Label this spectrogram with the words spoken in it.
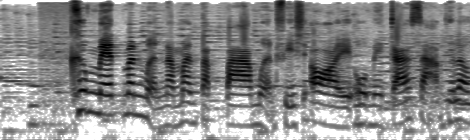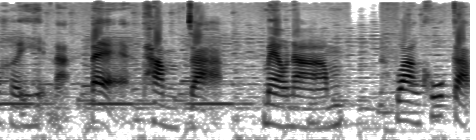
ำคือเม็ดมันเหมือนน้ำมันตับปลาเหมือนฟิชออยล์โอเมก้า 3 ที่เราเคยเห็นอะแต่ทำจากแมวน้ำวางคู่กับ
